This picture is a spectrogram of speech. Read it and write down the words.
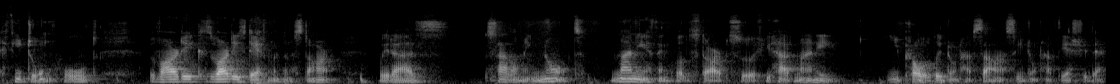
If you don't hold Vardy, because Vardy is definitely going to start, whereas Salah may not. Mane, I think, will start. So if you have Mane, you probably don't have Salah, so you don't have the issue there.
